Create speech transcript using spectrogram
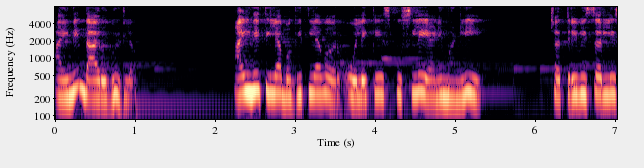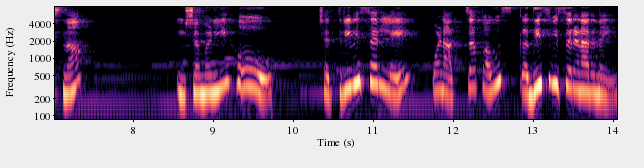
आईने दार उघडलं. आईने तिला बघितल्यावर ओले केस पुसले आणि म्हणली छत्री विसरलीस ना? ईशा म्हणली हो छत्री विसरले पण आजचा पाऊस कधीच विसरणार नाही.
